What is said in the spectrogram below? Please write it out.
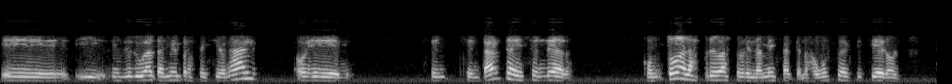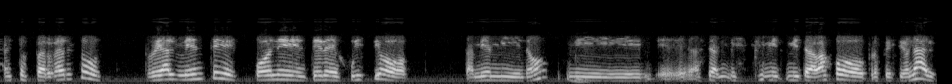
eh, y desde el lugar también profesional, eh, sentarte a defender con todas las pruebas sobre la mesa que los abusos existieron a estos perversos, realmente pone en tela de juicio también mi, ¿no? Mi, eh, o sea, mi, trabajo profesional.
